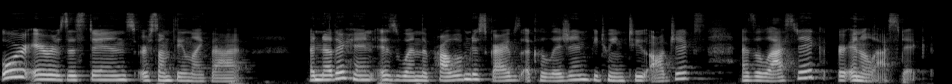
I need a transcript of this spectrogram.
or air resistance or something like that. Another hint is when the problem describes a collision between two objects as elastic or inelastic.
